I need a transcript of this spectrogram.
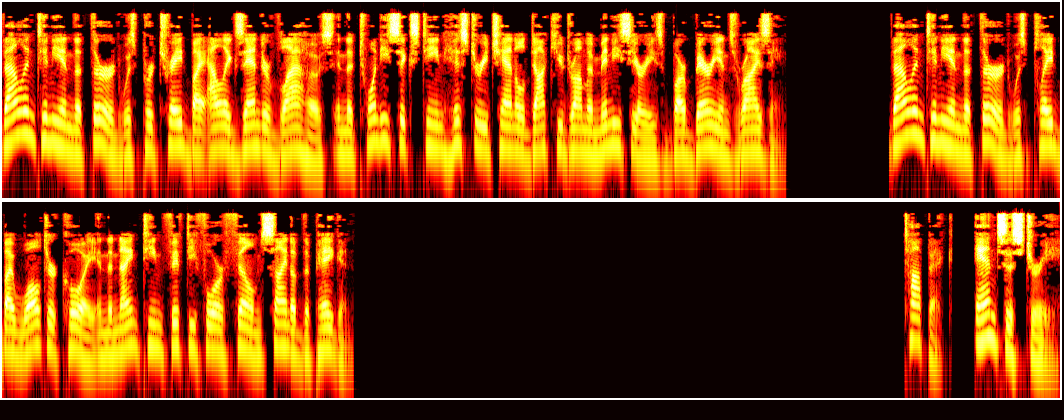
Valentinian III was portrayed by Alexander Vlahos in the 2016 History Channel docudrama miniseries Barbarians Rising. Valentinian III was played by Walter Coy in the 1954 film Sign of the Pagan. Ancestry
